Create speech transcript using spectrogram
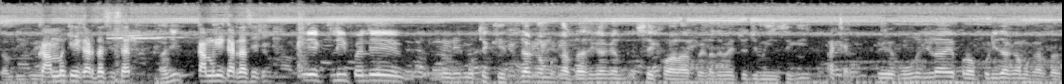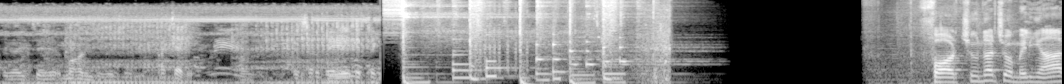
ਚੱਲਦੀ ਹੋਈ ਕੰਮ ਕੀ ਕਰਦਾ ਸੀ ਸਰ? ਹਾਂਜੀ। ਕੰਮ ਕੀ ਕਰਦਾ ਸੀ ਜੀ? ਇਹ ਐਕਚੁਅਲੀ ਪਹਿਲੇ ਅਹ, ਉੱਥੇ ਖੇਤੀ ਦਾ ਕੰਮ ਕਰਦਾ ਸੀਗਾ ਕਹਿੰਦੇ ਸਿੱਖ ਵਾਲਾ ਪਿੰਡ ਦੇ ਵਿੱਚ ਜ਼ਮੀਨ ਸੀਗੀ। ਅੱਛਾ ਜੀ। ਤੇ ਹੁਣ ਜਿਹੜਾ ਇਹ ਪ੍ਰਾਪਰਟੀ ਦਾ ਕੰਮ ਕਰਦਾ ਸੀਗਾ ਇੱਥੇ ਮੋਹਾਲੀ ਦੇ ਵਿੱਚ। ਅੱਛਾ ਜੀ। ਤੇ ਸਰ ਤੇ ਕਿੱਥੇ ਫੋਰਚੂਨਰ ਚੋਂ ਮਿਲੀਆਂ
